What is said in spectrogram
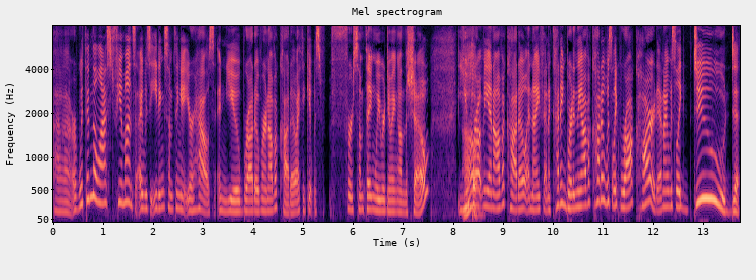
uh, or within the last few months, I was eating something at your house and you brought over an avocado. I think it was f- for something we were doing on the show. You Oh. brought me an avocado, a knife, and a cutting board, and the avocado was like rock hard. And I was like, dude,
